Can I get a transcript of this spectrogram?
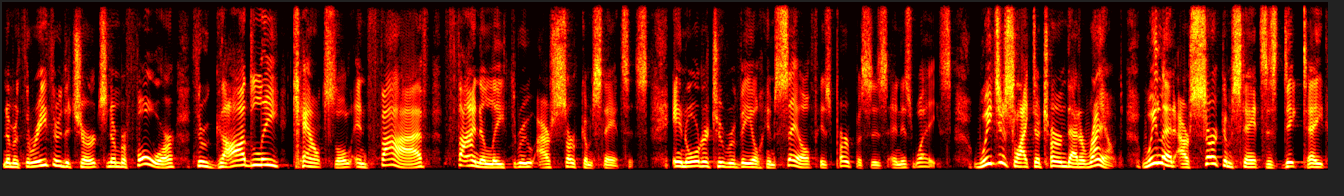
number three, through the church, number four, through godly counsel, and five, finally, through our circumstances in order to reveal Himself, His purposes, and His ways. We just like to turn that around. We let our circumstances dictate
